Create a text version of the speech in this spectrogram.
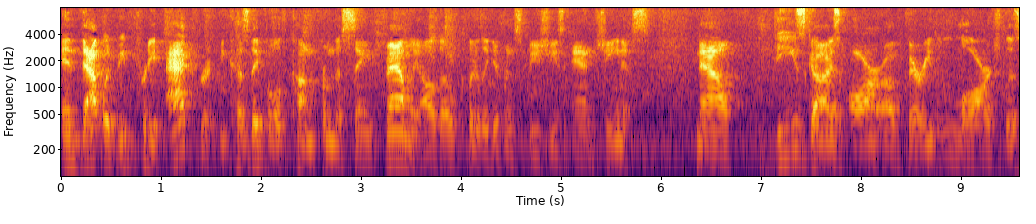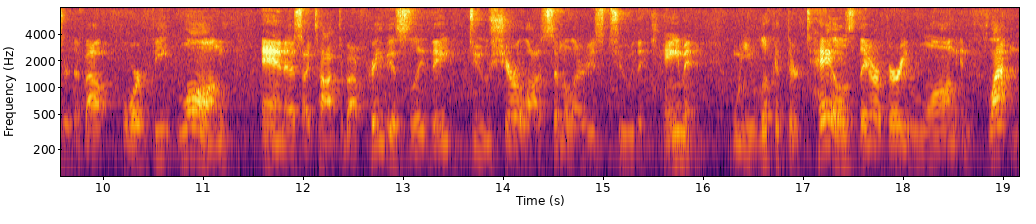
and that would be pretty accurate because they both come from the same family, although clearly different species and genus. Now, these guys are a very large lizard, about four feet long, and as I talked about previously, they do share a lot of similarities to the caiman. When you look at their tails, they are very long and flattened,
